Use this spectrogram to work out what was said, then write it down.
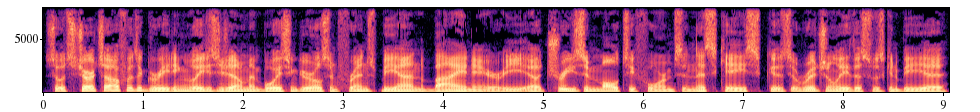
So it starts off with a greeting, ladies and gentlemen, boys and girls, and friends beyond the binary, uh, trees and multiforms in this case, because originally this was going to be a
